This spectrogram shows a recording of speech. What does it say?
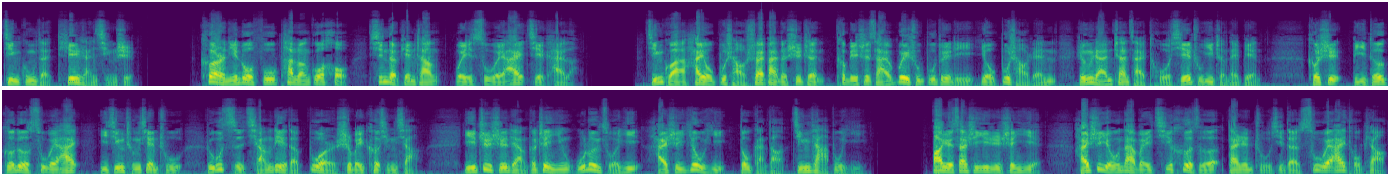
进攻的天然形式。科尔尼洛夫叛乱过后，新的篇章为苏维埃揭开了。尽管还有不少衰败的市镇，特别是在卫戍部队里，有不少人仍然站在妥协主义者那边，可是彼得格勒苏维埃已经呈现出如此强烈的布尔什维克倾向，以致使两个阵营无论左翼还是右翼都感到惊讶不已。八月三十一日深夜，还是由那位齐赫泽担任主席的苏维埃投票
